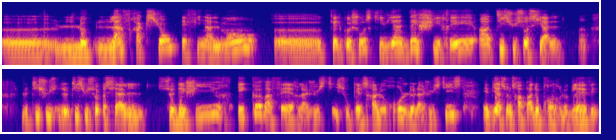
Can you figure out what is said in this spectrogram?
euh, l'infraction est finalement quelque chose qui vient déchirer un tissu social. Hein. Le tissu, social se déchire et que va faire la justice ou quel sera le rôle de la justice? Eh bien, ce ne sera pas de prendre le glaive et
